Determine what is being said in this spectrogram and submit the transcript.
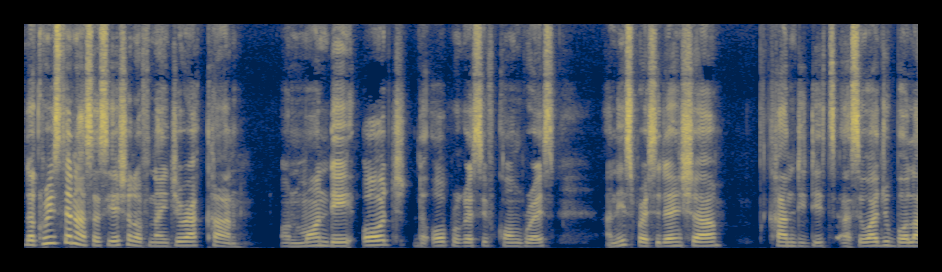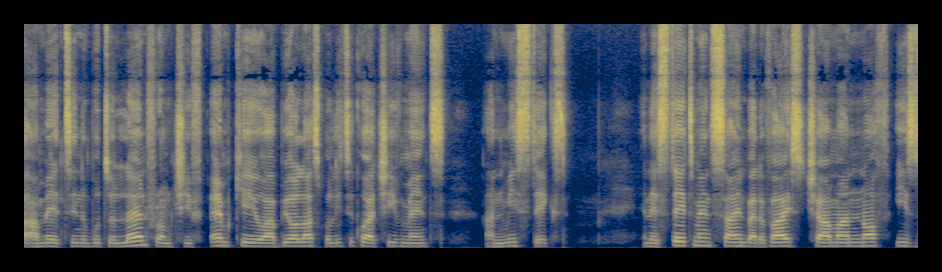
The Christian Association of Nigeria (CAN) on Monday urged the All Progressive Congress and its presidential candidate Asiwaju Bola Ahmed Tinubu to learn from Chief MKO Abiola's political achievements and mistakes. In a statement signed by the Vice Chairman, North-East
